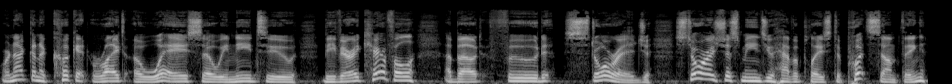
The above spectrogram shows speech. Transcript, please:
We're not going to cook it right away, so we need to be very careful about food storage. Storage just means you have a place to put something.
